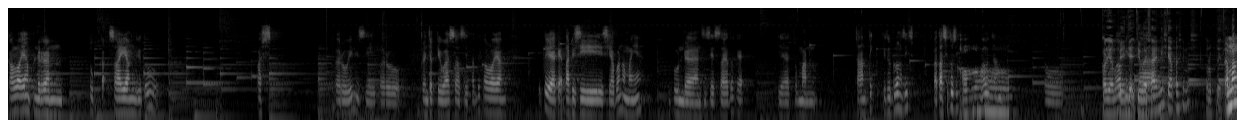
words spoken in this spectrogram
kalau yang beneran suka sayang gitu pas baru ini sih baru beranjak dewasa sih. Tapi kalau yang itu ya kayak tadi si siapa namanya bunda si Sesa itu kayak ya cuman cantik gitu doang sih batas itu sih cantik tuh Kalau yang beranjak dewasa ini siapa sih Mas? Kalau boleh tahu. Emang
